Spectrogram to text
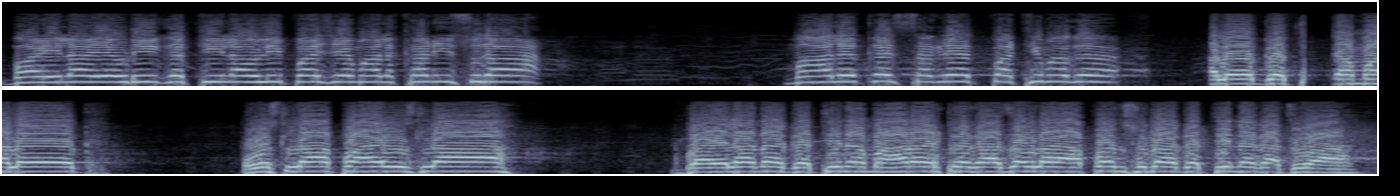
बाईला एवढी गती लावली पाहिजे मालकानी सुद्धा. मालकच सगळ्यात पाठीमाग. मालक गतीचा मालक. उचला पाय उचला बैलानं गतीनं महाराष्ट्र गाजवलाय. आपण सुद्धा गतीनं गाजवा.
